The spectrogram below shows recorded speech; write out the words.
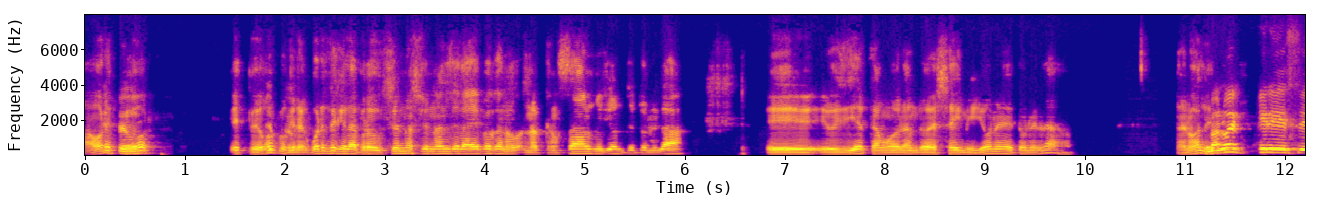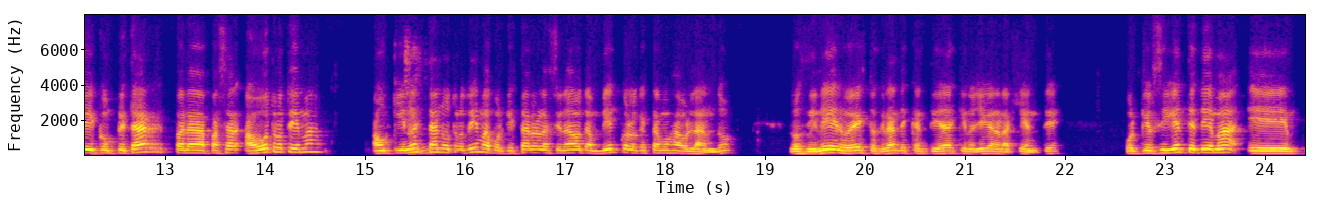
Ahora es, peor. Es peor porque recuerde que la producción nacional de la época no, alcanzaba el millón de toneladas. Eh, hoy día estamos hablando de 6 millones de toneladas. Manuel, ¿quieres eh, completar para pasar a otro tema? aunque no está en otro tema, porque está relacionado también con lo que estamos hablando, los dineros, estos grandes cantidades que nos llegan a la gente. Porque el siguiente tema, eh,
